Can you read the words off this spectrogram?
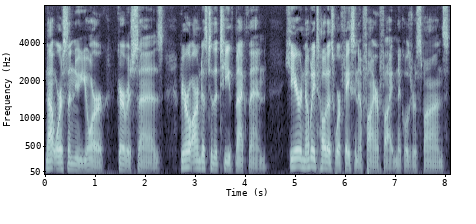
Not worse than New York, Gervish says. Bureau armed us to the teeth back then. Here, nobody told us we're facing a firefight, Nichols responds.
